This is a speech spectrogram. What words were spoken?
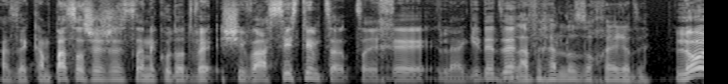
אז זה קמפסו 16 נקודות ושבעה אסיסטים, צר- צריך אה, להגיד את זה. אבל אף אחד לא זוכר את זה. לא,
